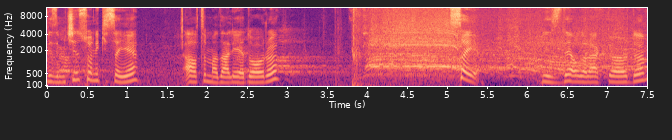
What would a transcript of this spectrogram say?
Bizim için son iki sayı. Altın madalyaya doğru. Sayı. Bizde olarak gördüm.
